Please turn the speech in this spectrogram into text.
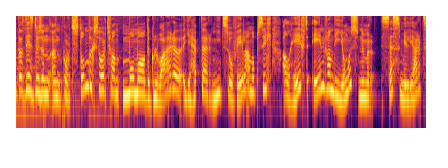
Dat is dus een, een kortstondig soort van moment de gloire. Je hebt daar niet zoveel aan op zich. Al heeft een van die jongens, nummer 6 miljard,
